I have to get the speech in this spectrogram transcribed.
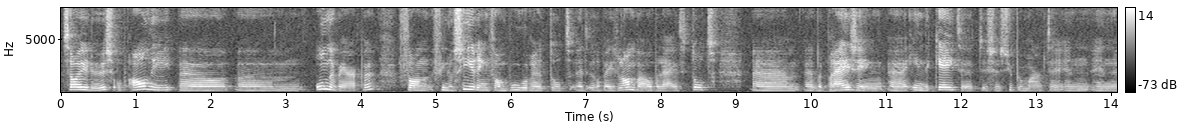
zal je dus op al die onderwerpen van financiering van boeren tot het Europees landbouwbeleid tot Ehm, eh, beprijzing uh, in de keten tussen supermarkten en, en uh,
